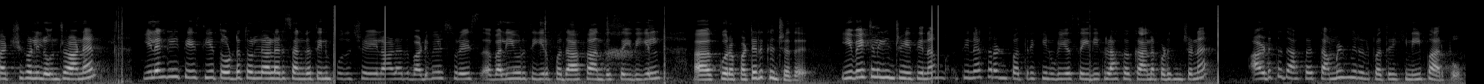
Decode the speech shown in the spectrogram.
கட்சிகளில் ஒன்றான இலங்கை தேசிய தோட்ட தொழிலாளர் சங்கத்தின் பொதுச் செயலாளர் வடிவேல் சுரேஷ் வலியுறுத்தி இருப்பதாக அந்த செய்தியில் கூறப்பட்டிருக்கின்றது. இவைகள் இன்றைய தினம் தினகரன் பத்திரிகையினுடைய செய்திகளாக காணப்படுகின்றன. அடுத்ததாக தமிழ் மிரர் பத்திரிகையினை பார்ப்போம்.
